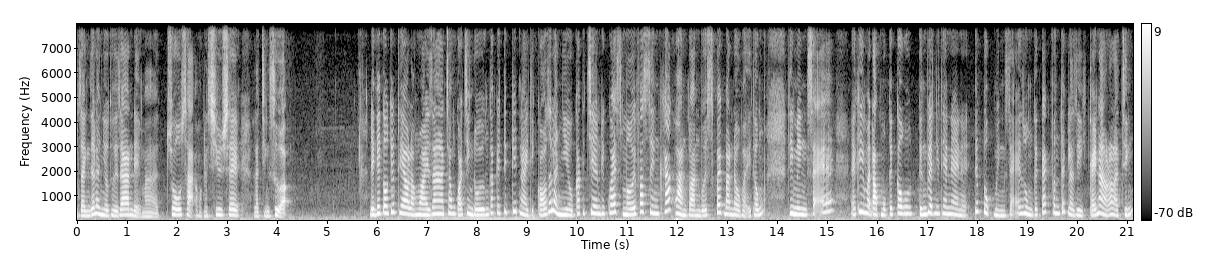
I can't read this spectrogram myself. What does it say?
dành rất là nhiều thời gian để mà chô xạ hoặc là siêu xê là chỉnh sửa. Đến cái câu tiếp theo là ngoài ra trong quá trình đối ứng các cái ticket này thì có rất là nhiều các cái chain request mới phát sinh khác hoàn toàn với spec ban đầu và hệ thống. Thì mình sẽ khi mà đọc một cái câu tiếng Việt như thế này này, tiếp tục mình sẽ dùng cái cách phân tích là gì? Cái nào nó là chính,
